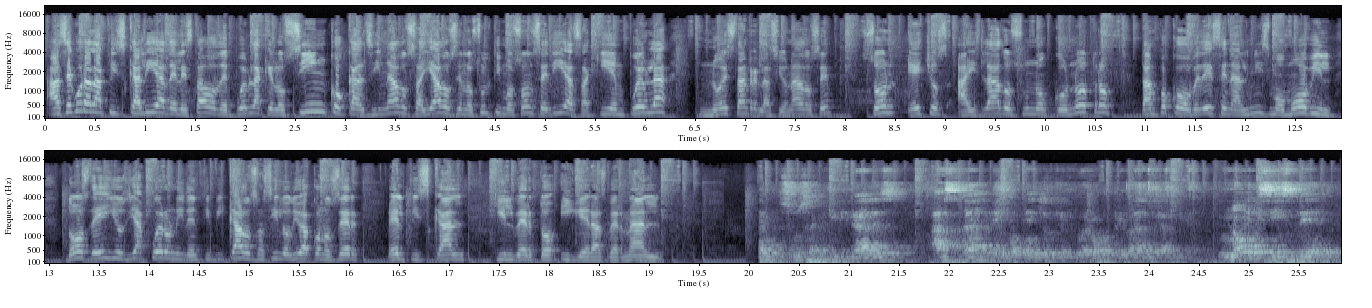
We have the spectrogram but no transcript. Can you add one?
Asegura la Fiscalía del Estado de Puebla que los cinco calcinados hallados en los últimos 11 días aquí en Puebla no están relacionados, ¿eh? son hechos aislados uno con otro, tampoco obedecen al mismo móvil. Dos de ellos ya fueron identificados, así lo dio a conocer el fiscal Gilberto Higueras Bernal sus actividades hasta el momento que fueron privadas de la vida. No existe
